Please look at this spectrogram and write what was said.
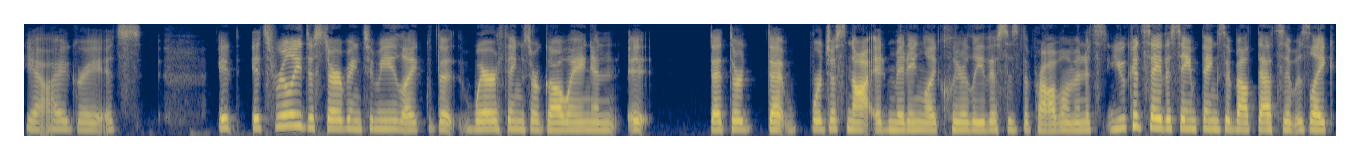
Yeah i agree. It's it it's really disturbing to me like that where things are going and it that they're that we're just not admitting like clearly this is the problem. And it's you could say the same things about deaths. It was like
